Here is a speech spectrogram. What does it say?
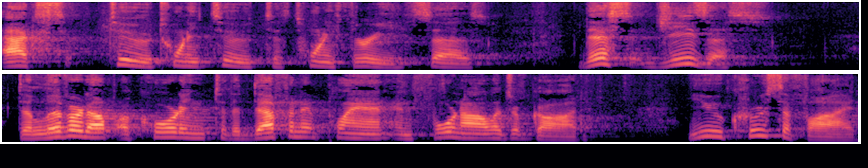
Acts 2 22 to 23 says, This Jesus delivered up according to the definite plan and foreknowledge of God, you crucified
